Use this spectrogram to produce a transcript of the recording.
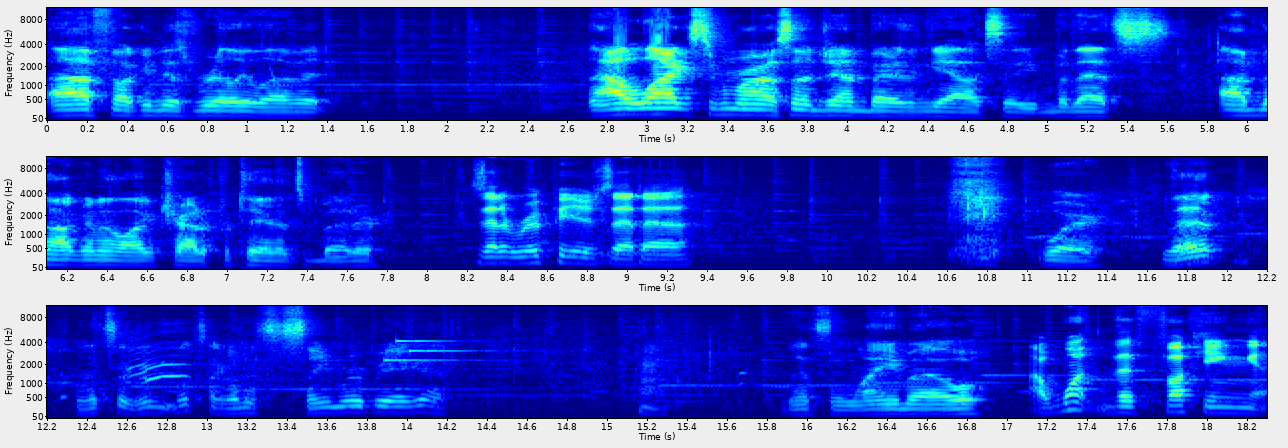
I fucking just really love it. I like Super Mario Sunshine better than Galaxy, but that's I'm not gonna like try to pretend it's better. Is that a rupee or is that a. Where? That? That's a, looks like almost the same rupee I got. Hmm. That's lame-o. I want the fucking.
